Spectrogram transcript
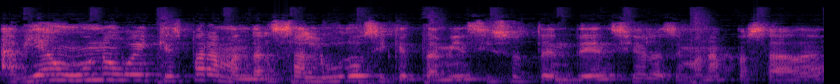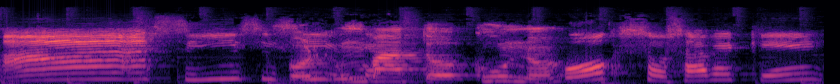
Había uno, güey, que es para mandar saludos y que también se hizo tendencia la semana pasada. Ah, sí, sí, sí. por o un sea, vato, Kuno. Vox, o sabe qué.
